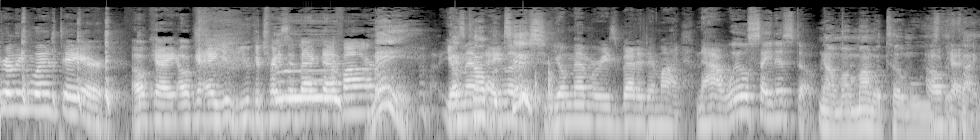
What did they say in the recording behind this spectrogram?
Really went there. Okay, okay. You you can trace it back that far, man. Your that's mem- competition. Hey, look, your memory's better than mine. Now I will say this though. Now my mama told me we used okay. to fight.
